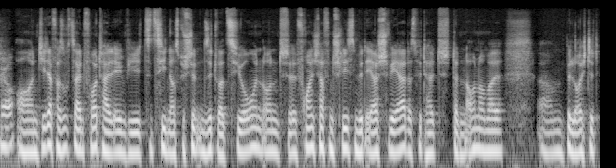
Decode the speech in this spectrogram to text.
Ja. Und jeder versucht seinen Vorteil irgendwie zu ziehen aus bestimmten Situationen und äh, Freundschaften schließen wird eher schwer. Das wird halt dann auch nochmal ähm, beleuchtet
